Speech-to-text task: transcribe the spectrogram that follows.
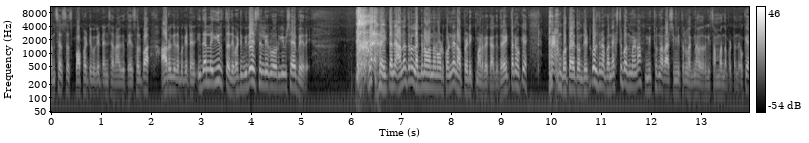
ಅನ್ಸೆಸ್ಟಸ್ ಪ್ರಾಪರ್ಟಿ ಬಗ್ಗೆ ಟೆನ್ಷನ್ ಆಗುತ್ತೆ, ಸ್ವಲ್ಪ ಆರೋಗ್ಯದ ಬಗ್ಗೆ ಟೆನ್ ಇದೆಲ್ಲ ಇರ್ತದೆ. ಬಟ್ ವಿದೇಶದಲ್ಲಿರುವವರಿಗೆ ವಿಷಯ ಬೇರೆ. ರೈಟ್ ಆನಂತರ ಲಗ್ನವನ್ನು ನೋಡಿಕೊಂಡೆ ನಾವು ಪ್ರೆಡಿಕ್ಟ್ ಮಾಡಬೇಕಾಗುತ್ತೆ. ರೈಟ್ ತಾನೆ ಓಕೆ ಗೊತ್ತಾಯಿತು ಅಂತ ಇಟ್ಕೊಳ್ತೀನಪ್ಪ ನೆಕ್ಸ್ಟ್ ಬಂದ ಮೇಡಮ್ ಮಿಥುನ ರಾಶಿ, ಮಿಥುನ ಲಗ್ನದವರಿಗೆ ಸಂಬಂಧಪಟ್ಟಂತೆ ಓಕೆ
